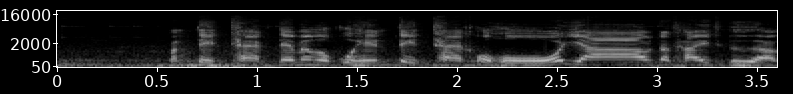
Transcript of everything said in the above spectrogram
ำมันติดแท็กเต็มไปหมดกูเห็นติดแท็กโอ้โห ยาวจะไทยเถือก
